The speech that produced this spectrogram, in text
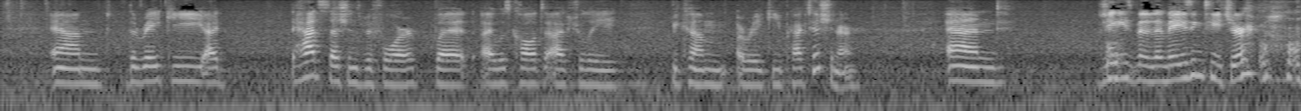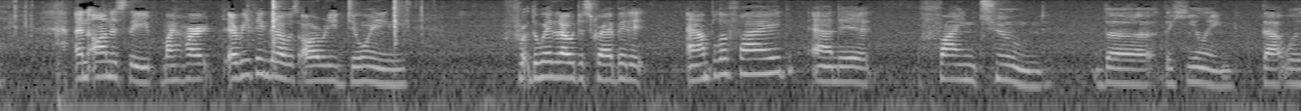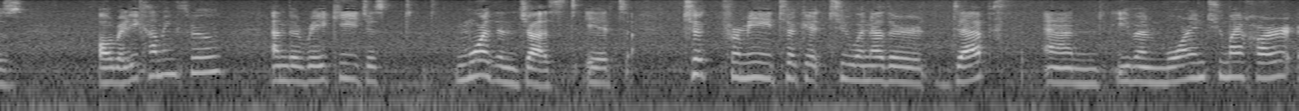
And the Reiki, I had sessions before, but I was called to actually become a Reiki practitioner. And Jeannie's been an amazing teacher. and honestly, my heart, everything that I was already doing, for the way that I would describe it, it amplified and it fine tuned the the healing that was already coming through, and the Reiki just more than just it took for me took it to another depth and even more into my heart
